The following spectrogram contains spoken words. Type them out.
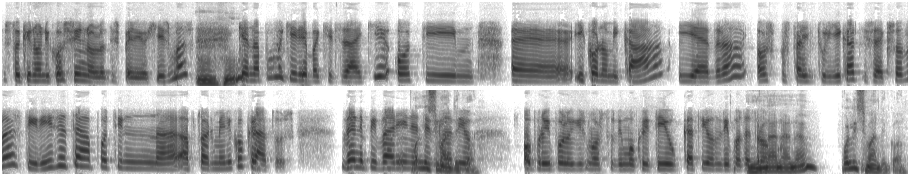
στο κοινωνικό σύνολο της περιοχής μας και να πούμε κύριε Μπακιτζάκη ότι ε, οικονομικά η έδρα ως προς τα λειτουργικά της έξοδα στηρίζεται από, την, ε, από το αρμενικό κράτος. Δεν επιβαρύνεται Πολύ σημαντικό. δηλαδή ο, ο προϋπολογισμός του Δημοκρατίου καθιονδήποτε τρόπο. Ναι, ναι, ναι. Πολύ σημαντικό.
